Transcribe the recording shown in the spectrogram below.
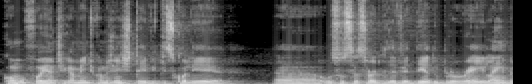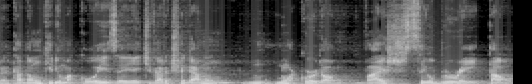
Como foi antigamente quando a gente teve que escolher ah, o sucessor do DVD, do Blu-ray, lembra? Cada um queria uma coisa e aí tiveram que chegar num, num acordo, ó, vai ser o Blu-ray e tal.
